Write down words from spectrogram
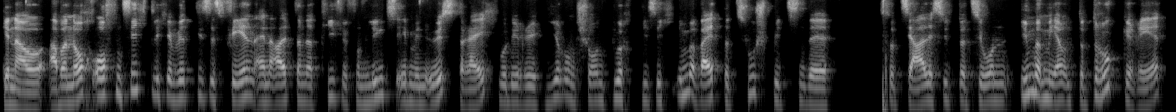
genau, aber noch offensichtlicher wird dieses Fehlen einer Alternative von links eben in Österreich, wo die Regierung schon durch die sich immer weiter zuspitzende soziale Situation immer mehr unter Druck gerät,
